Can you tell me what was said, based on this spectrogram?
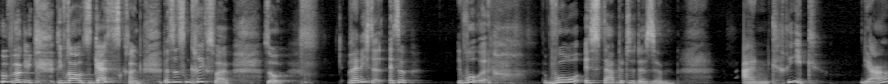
wirklich, die Frau ist geisteskrank. Das ist ein Kriegsvibe. So, wenn ich das... Also, wo, wo ist da bitte der Sinn? Ein Krieg, ja?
